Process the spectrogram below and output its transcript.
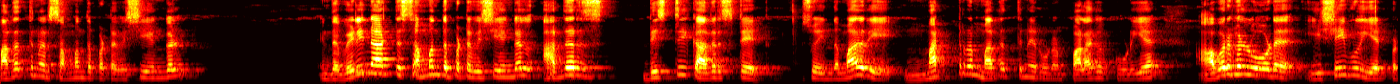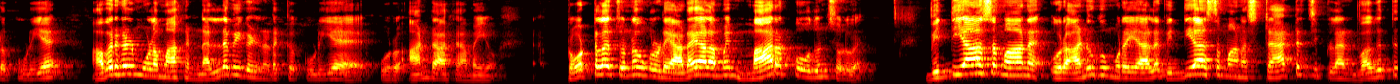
மதத்தினர் சம்பந்தப்பட்ட விஷயங்கள் இந்த வெளிநாட்டு சம்பந்தப்பட்ட விஷயங்கள் other district other state so இந்த மாதிரி மற்ற மதத்தினருடன் பழகக்கூடிய அவர்களோட இசைவு ஏற்படக்கூடிய அவர்கள் மூலமாக நல்லவைகள் நடக்கக்கூடிய ஒரு ஆண்டாக அமையும். டோட்டலாக சொன்னால் உங்களுடைய அடையாளமே மாறப்போகுதுன்னு சொல்லுவேன். வித்தியாசமான ஒரு அணுகுமுறையால் வித்தியாசமான ஸ்ட்ராட்டஜி பிளான் வகுத்து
